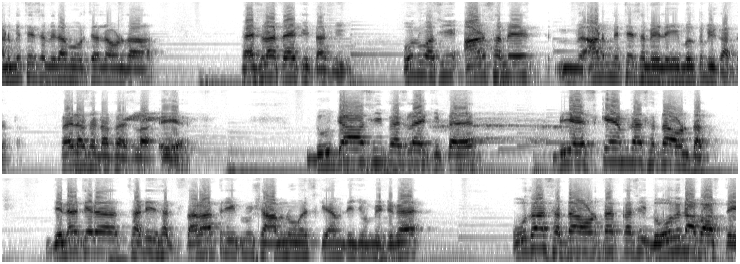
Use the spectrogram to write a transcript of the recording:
ਅਣਮਿੱਥੇ ਸਮੇਂ ਦਾ ਮੋਰਚਾ ਲਾਉਣ ਦਾ ਫੈਸਲਾ ਤੈਅ ਕੀਤਾ ਸੀ। ਉਹਨੂੰ ਅਸੀਂ ਅਣ ਸਮੇਂ ਅਮ, ਅਣਮਿੱਥੇ ਸਮੇਂ ਲਈ ਮੁਲਤਵੀ ਕਰ ਦਿੱਤਾ। ਪਹਿਲਾ ਸਾਡਾ ਫੈਸਲਾ ਇਹ ਹੈ। ਦੂਜਾ ਅਸੀਂ ਫੈਸਲਾ ਇਹ ਕੀਤਾ ਹੈ ਵੀ ਐਸਕੇਐਮ ਦਾ ਸੱਦਾ ਆਉਣ ਤੱਕ ਜਿੰਨਾ ਚਿਰ ਸਾਡੀ ਸ- 17 ਤਰੀਕ ਨੂੰ ਸ਼ਾਮ ਨੂੰ ਐਸਕੇਐਮ ਦੀ ਜੋ ਮੀਟਿੰਗ ਹੈ ਉਹਦਾ ਸੱਦਾ ਆਉਣ ਤੱਕ ਅਸੀਂ ਦੋ ਦਿਨਾਂ ਵਾਸਤੇ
